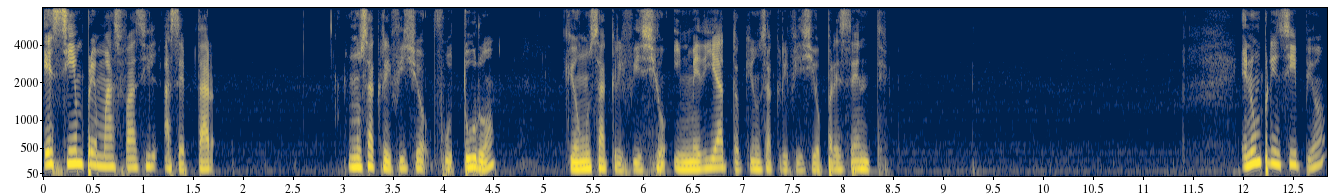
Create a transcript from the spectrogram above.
Es siempre más fácil aceptar un sacrificio futuro que un sacrificio inmediato, que un sacrificio presente. En un principio,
